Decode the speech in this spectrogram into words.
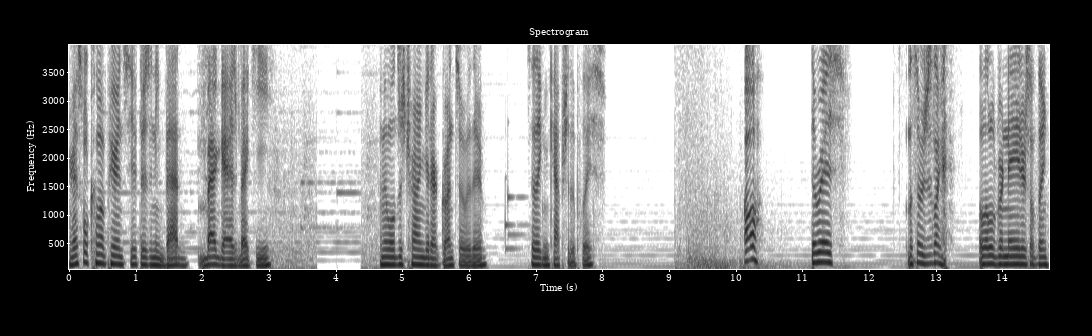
I guess we'll come up here and see if there's any bad bad guys back here. And then we'll just try and get our grunts over there so they can capture the place. Oh, there is. Unless it was just like a little grenade or something.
